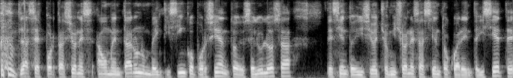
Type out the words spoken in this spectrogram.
Las exportaciones aumentaron un 25% de celulosa, de 118 millones a 147.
